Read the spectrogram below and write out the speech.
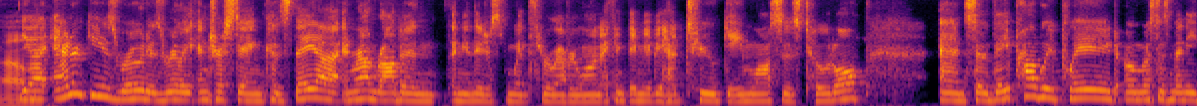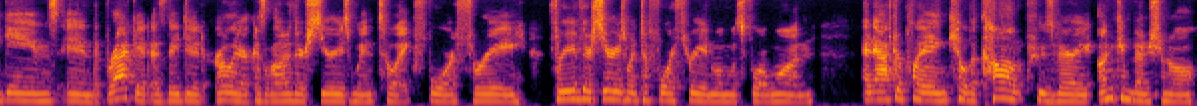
Um, yeah, Anarchy's road is really interesting because they uh, in round robin. I mean, they just went through everyone. I think they maybe had two game losses total, and so they probably played almost as many games in the bracket as they did earlier because a lot of their series went to like four three. Three of their series went to four three, and one was four one. And after playing Kill the Comp, who's very unconventional,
